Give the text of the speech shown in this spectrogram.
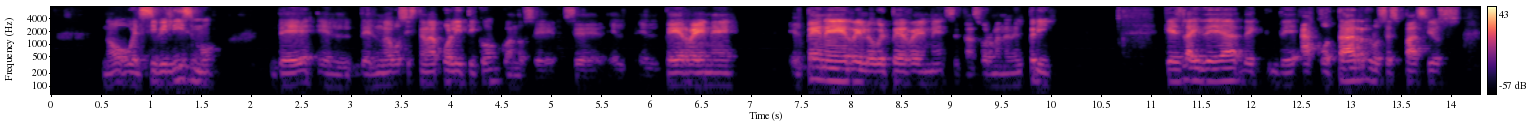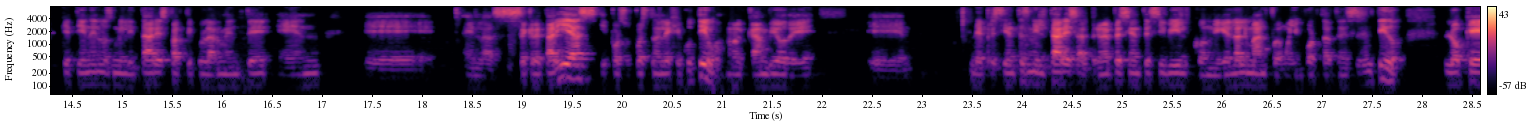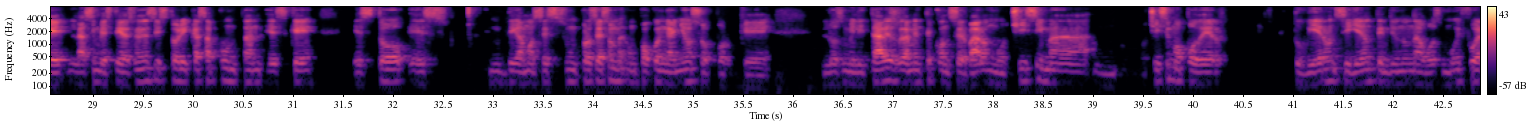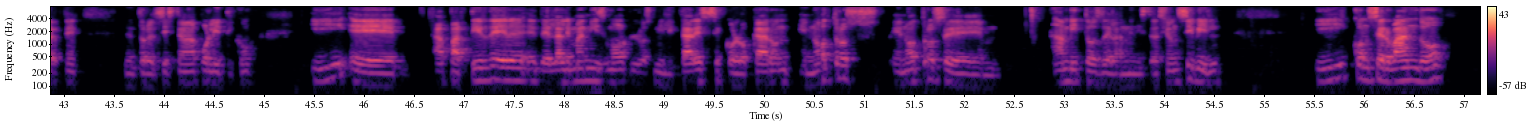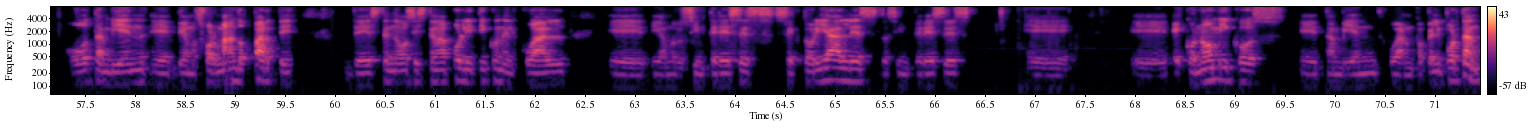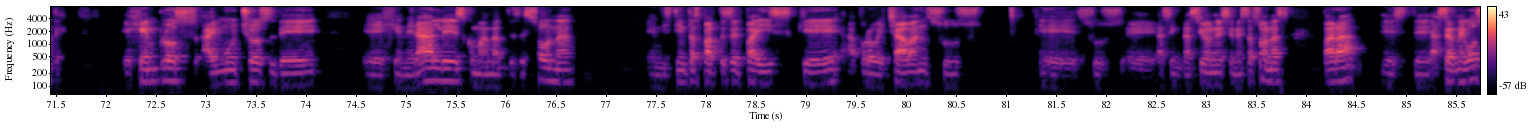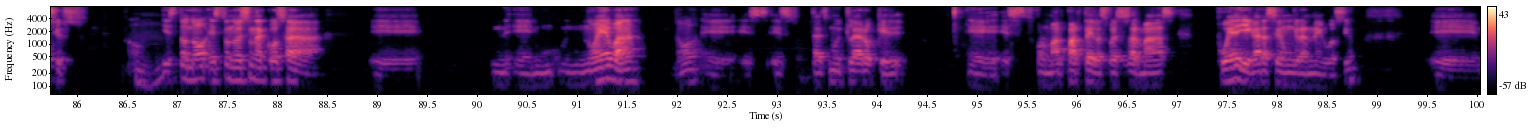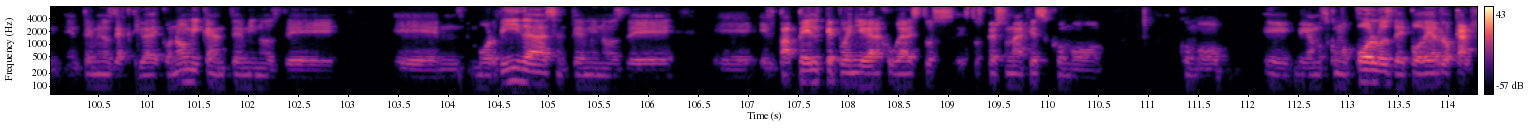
¿no? O el civilismo del nuevo sistema político, cuando se, el, PRM, el PNR y luego el PRM se transforman en el PRI, que es la idea de, acotar los espacios que tienen los militares, particularmente en, eh, en las secretarías y, por supuesto, en el Ejecutivo. ¿no? El cambio de, eh, de presidentes militares al primer presidente civil con Miguel Alemán fue muy importante en ese sentido. Lo que las investigaciones históricas apuntan es que esto es, digamos, es un proceso un poco engañoso porque los militares realmente conservaron muchísima, muchísimo poder, tuvieron, siguieron teniendo una voz muy fuerte dentro del sistema político y eh, a partir del alemanismo los militares se colocaron en otros, en otros eh, ámbitos de la administración civil y conservando o también, eh, digamos, formando parte de este nuevo sistema político en el cual, digamos, los intereses sectoriales, los intereses económicos también juegan un papel importante. Ejemplos hay muchos de eh, generales, comandantes de zona en distintas partes del país que aprovechaban sus, eh, sus eh, asignaciones en estas zonas para este, hacer negocios. Y esto no, esto no es una cosa nueva, ¿no? Es, es, es, muy claro que es formar parte de las Fuerzas Armadas puede llegar a ser un gran negocio. Eh, en términos de actividad económica, en términos de eh, mordidas, en términos de eh, el papel que pueden llegar a jugar estos, estos personajes como, como digamos, como polos de poder local.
